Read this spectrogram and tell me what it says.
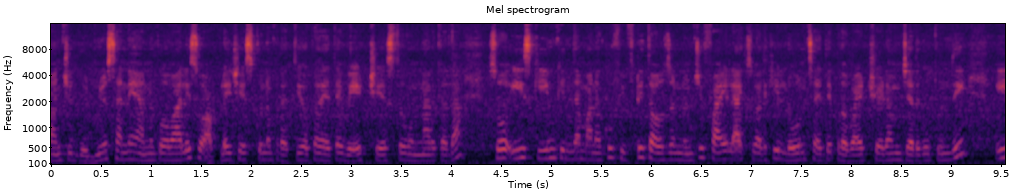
మంచి గుడ్ న్యూస్ అని అనుకోవాలి. సో అప్లై చేసుకున్న ప్రతి ఒక్కరు అయితే వెయిట్ చేస్తూ ఉన్నారు కదా. సో ఈ స్కీమ్ కింద మనకు ఫిఫ్టీ థౌజండ్ నుంచి ఫైవ్ ల్యాక్స్ వరకు లోన్స్ అయితే ప్రొవైడ్ చేయడం జరుగుతుంది. ఈ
